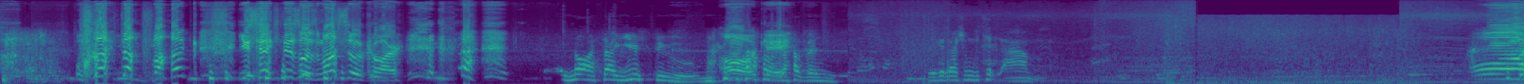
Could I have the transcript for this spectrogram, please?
What the fuck? You said this was muscle car. No, I said I used to. Oh, I okay. have any. Để cái đó chúng thích làm Oh,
